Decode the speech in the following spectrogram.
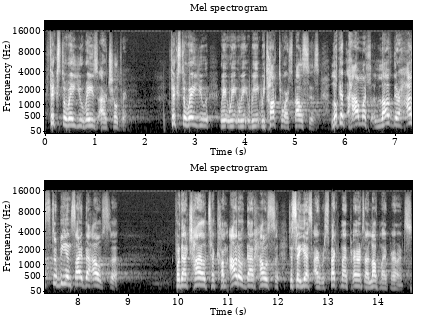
Fix the way you raise our children. Fix the way you, we, we, we, we, talk to our spouses. Look at how much love there has to be inside the house for that child to come out of that house to say, Yes, I respect my parents, I love my parents.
